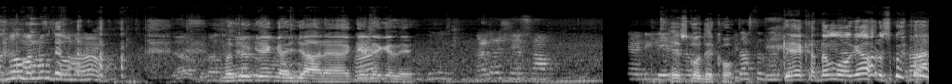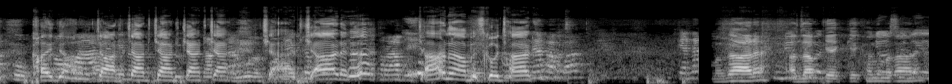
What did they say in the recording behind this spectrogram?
मन्नू दो ना मन्नू केक खाई जा रहा है अकेले अकेले इसको देखो केक खत्म हो गया और उसको खाई जा रहा है चाट चाट चाट चाट चाट चाट चाट चाट ना आप इसको चाट मज़ा आ रहा है? अल्लाह केक केक खाने मज़ा आ रहा है?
